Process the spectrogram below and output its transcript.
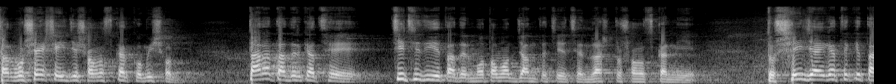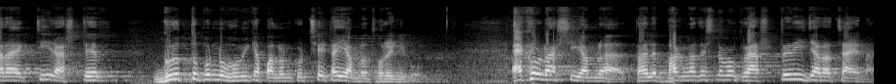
সর্বশেষ এই যে সংস্কার কমিশন, তারা তাদের কাছে চিঠি দিয়ে তাদের মতামত জানতে চেয়েছেন রাষ্ট্র সংস্কার নিয়ে। তো সেই জায়গা থেকে তারা একটি রাষ্ট্রের গুরুত্বপূর্ণ ভূমিকা পালন করছে, এটাই আমরা ধরে নিব। এখন আসি আমরা, তাহলে বাংলাদেশ নামক রাষ্ট্রেরই যারা চায় না,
